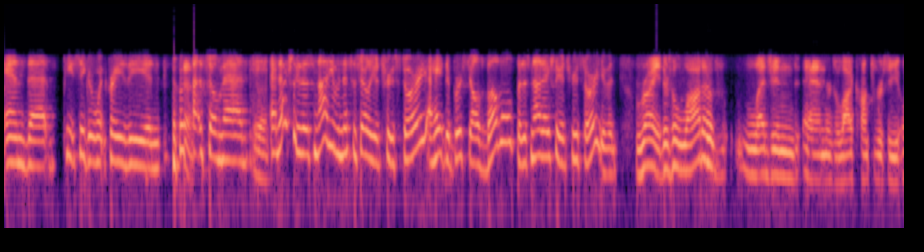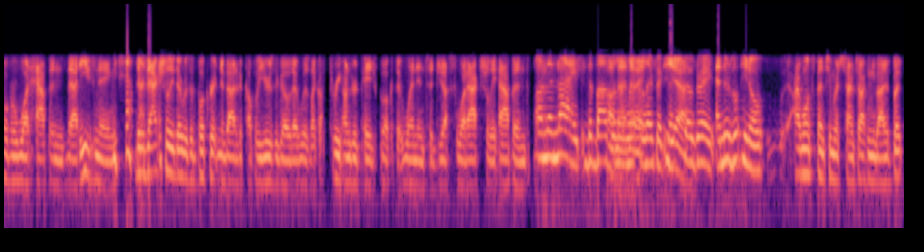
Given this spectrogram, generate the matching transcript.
and that Pete Seeger went crazy and got so mad. Yeah. And actually, that's not even necessarily a true story. I hate to burst y'all's bubble, but it's not actually a true story even. Right. There's a lot of legend and there's a lot of controversy over what happened that evening. there's actually there was a book written about it a couple of years ago that was like a 300 page book that went into just what actually happened. On the night the Bob Dylan went night. electric, that's yeah. so great. And there's you know I won't spend too much time talking about it, but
